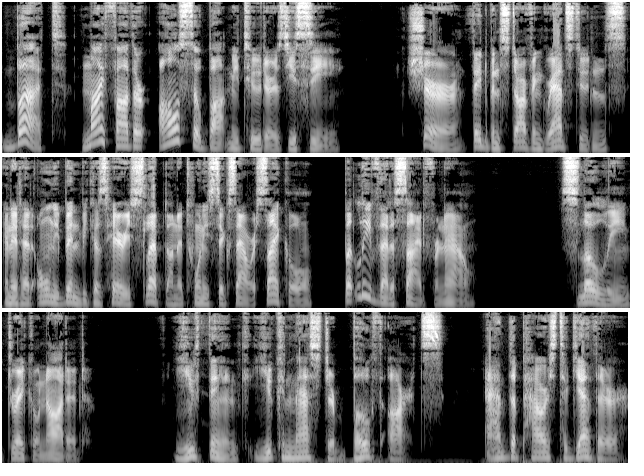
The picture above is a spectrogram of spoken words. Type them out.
But my father also bought me tutors, you see. Sure, they'd been starving grad students, and it had only been because Harry slept on a 26 hour cycle, but leave that aside for now. Slowly, Draco nodded. You think you can master both arts, add the powers together,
